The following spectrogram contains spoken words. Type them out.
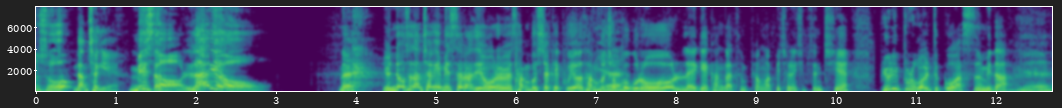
윤정수 남창희의 미스터 라디오. 네, 윤정수 남창희의 미스터 라디오 월요일 3부 시작했고요. 3부 예. 첫 곡으로 레게 강 같은 평화 피처링 10cm의 Beautiful Girl 듣고 왔습니다. 예.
